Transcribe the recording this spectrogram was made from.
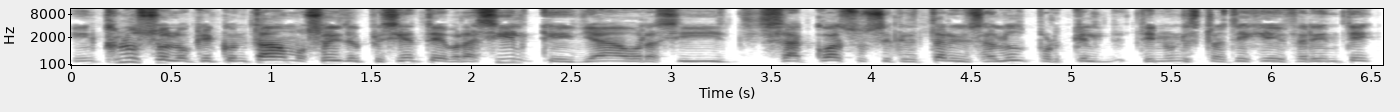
incluso lo que contábamos hoy del presidente de Brasil, que ya ahora sí sacó a su secretario de salud porque él tiene una estrategia diferente,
